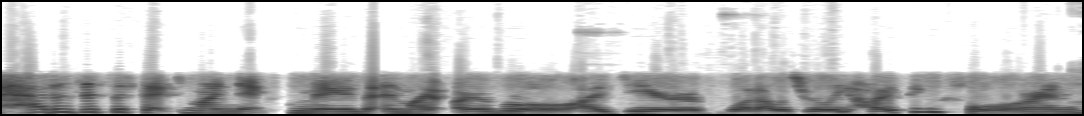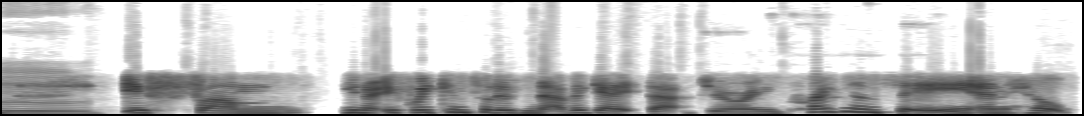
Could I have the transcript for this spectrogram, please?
how does this affect my next move and my overall idea of what I was really hoping for and Mm. if um, you know if we can sort of navigate that during pregnancy and help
